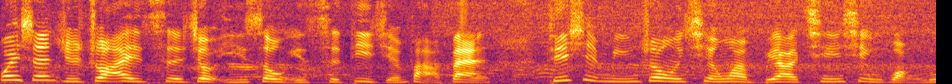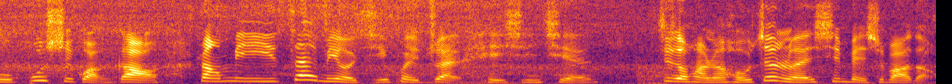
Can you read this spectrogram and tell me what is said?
卫生局抓一次就移送一次地检法办，提醒民众千万不要轻信网络不实广告，让密医再没有机会赚黑心钱。记者黄仁侯正伦新北市报道。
